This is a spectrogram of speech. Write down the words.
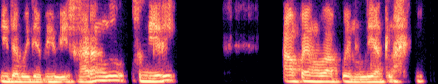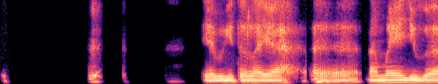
di WWE sekarang lu sendiri apa yang lu lakuin? Lihat lah ya begitulah ya eh, namanya juga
